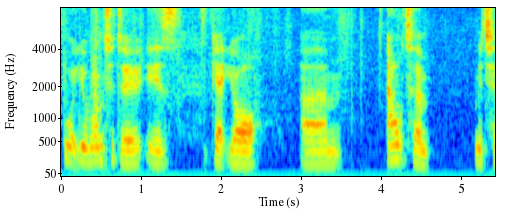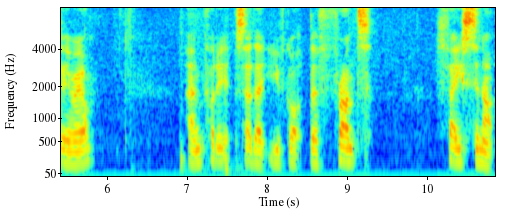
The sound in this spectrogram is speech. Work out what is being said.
what you want to do is get your um, outer material and put it so that you've got the front facing up.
